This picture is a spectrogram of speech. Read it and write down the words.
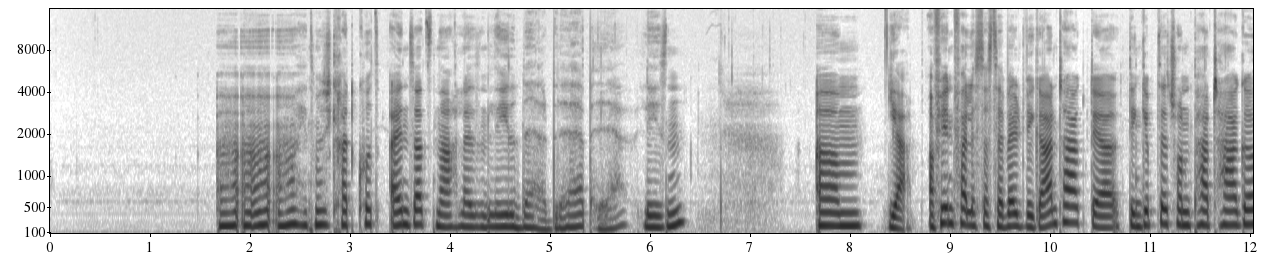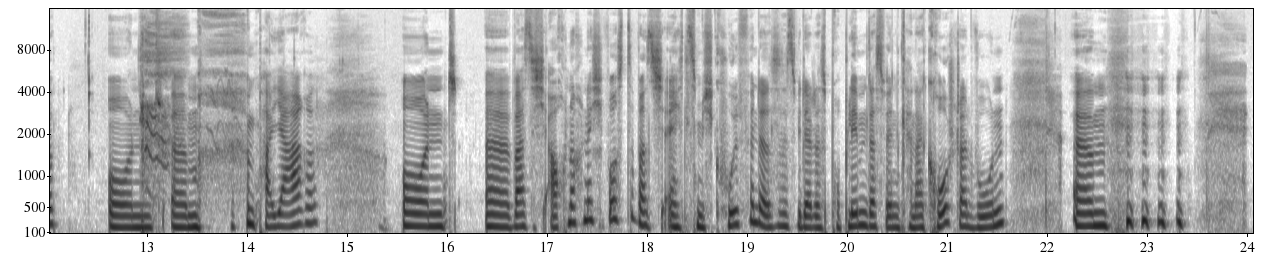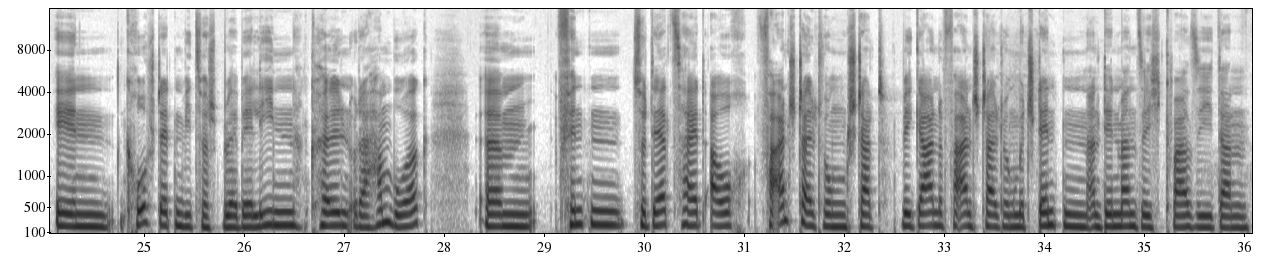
Äh, äh, äh, jetzt muss ich gerade kurz einen Satz nachlesen. Lesen. Ähm, ja, auf jeden Fall ist das der Weltvegan-Tag. Der, den gibt es jetzt schon ein paar Tage und ähm, ein paar Jahre. Und äh, was ich auch noch nicht wusste, was ich eigentlich ziemlich cool finde, das ist jetzt wieder das Problem, dass wir in keiner Großstadt wohnen. Ähm, in Großstädten wie zum Beispiel Berlin, Köln oder Hamburg ähm, finden zu der Zeit auch Veranstaltungen statt, vegane Veranstaltungen mit Ständen, an denen man sich quasi dann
